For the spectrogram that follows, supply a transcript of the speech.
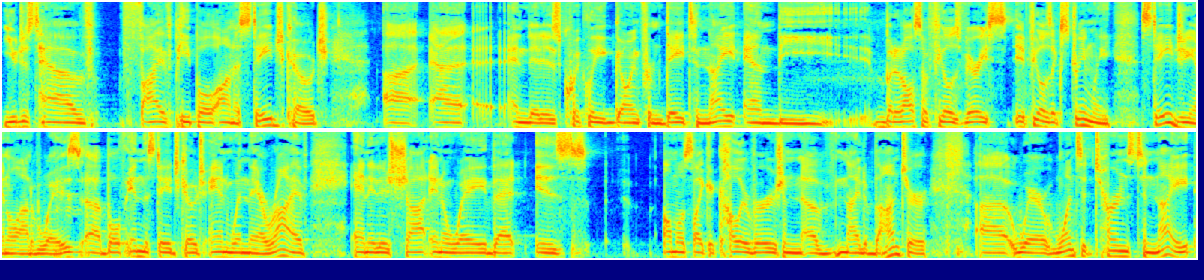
you just have five people on a stagecoach uh, and it is quickly going from day to night and the but it also feels very it feels extremely stagey in a lot of ways uh, both in the stagecoach and when they arrive and it is shot in a way that is almost like a color version of Night of the Hunter, uh, where once it turns to night,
